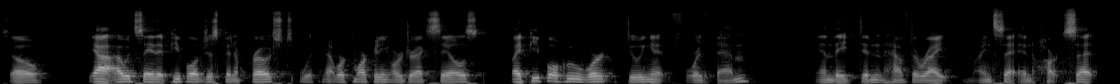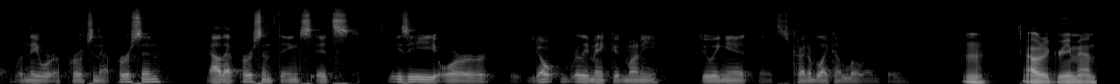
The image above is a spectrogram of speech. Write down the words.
So, yeah, I would say that people have just been approached with network marketing or direct sales by people who weren't doing it for them and they didn't have the right mindset and heart set when they were approaching that person. Now that person thinks it's sleazy or you don't really make good money doing it. It's kind of like a low end thing. Mm, I would agree, man.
